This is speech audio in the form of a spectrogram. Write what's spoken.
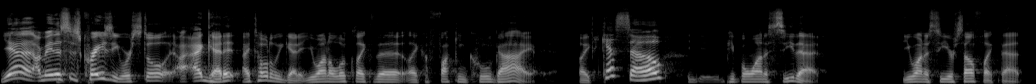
Yeah, I mean, this is crazy. We're still. I, I get it. I totally get it. You want to look like the like a fucking cool guy. Like I guess so. people want to see that. You want to see yourself like that.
